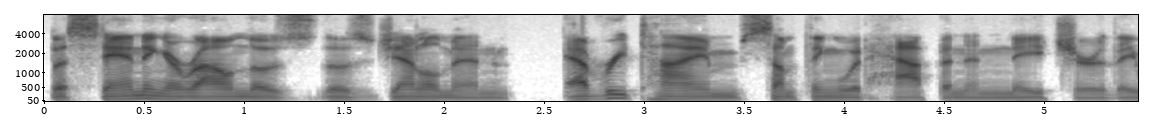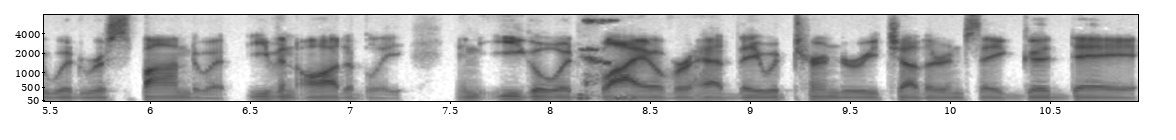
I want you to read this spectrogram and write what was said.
but standing around those those gentlemen every time something would happen in nature, they would respond to it, even audibly. An eagle would fly overhead. They would turn to each other and say, Good day.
